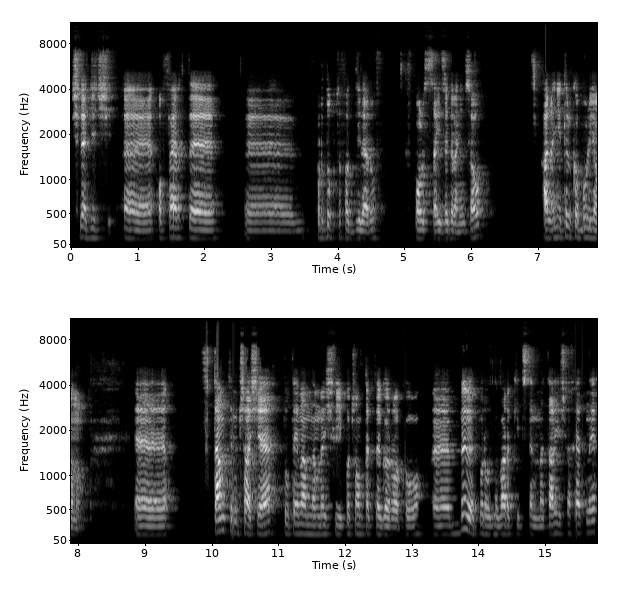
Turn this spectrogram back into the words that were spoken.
śledzić oferty produktów od dealerów w Polsce i za granicą, ale nie tylko bulionu. W tamtym czasie, tutaj mam na myśli początek tego roku, e, były porównywarki cen metali szlachetnych,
